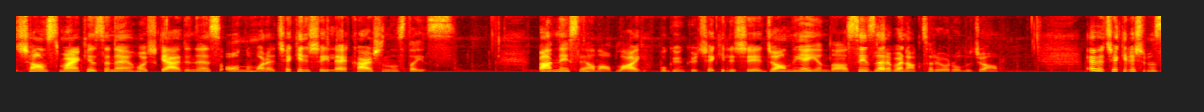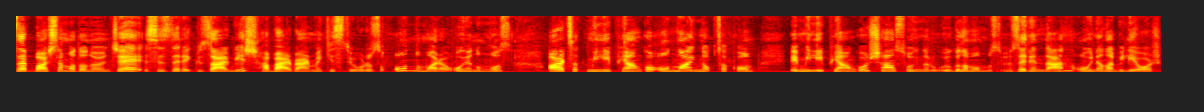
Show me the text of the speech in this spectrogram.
şans merkezine hoş geldiniz. 10 numara çekilişiyle karşınızdayız. Ben Neslihan Ablay. Bugünkü çekilişi canlı yayında sizlere ben aktarıyor olacağım. Evet çekilişimize başlamadan önce sizlere güzel bir haber vermek istiyoruz. 10 numara oyunumuz artık millipiyangoonline.com ve Milli Piyango şans oyunları uygulamamız üzerinden oynanabiliyor.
